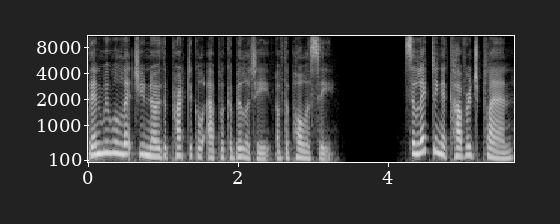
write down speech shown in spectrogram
then we will let you know the practical applicability of the policy. Selecting a coverage plan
